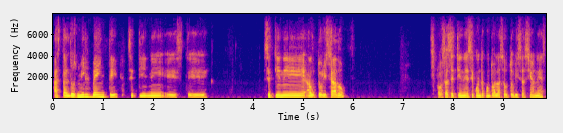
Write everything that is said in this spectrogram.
Hasta el 2020 se tiene, este, se tiene autorizado o sea, se tiene, se cuenta con todas las autorizaciones.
